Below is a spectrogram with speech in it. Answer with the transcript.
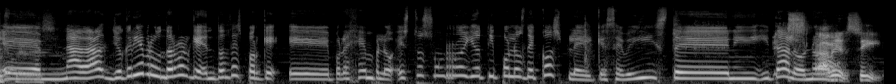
de eh, nada, yo quería preguntar porque entonces, porque, eh, por ejemplo, ¿esto es un rollo tipo los de cosplay, que se visten y, y tal o no? A ver, sí.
